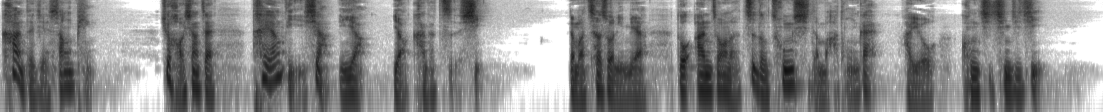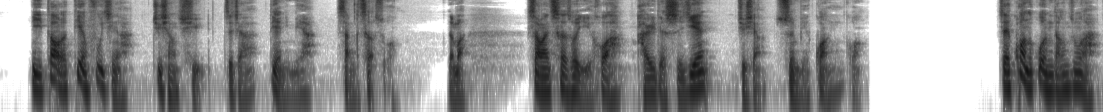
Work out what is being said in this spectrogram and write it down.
看得见商品，就好像在太阳底下一样，要看得仔细。那么厕所里面都安装了自动冲洗的马桶盖，还有空气清洁剂。你到了店附近啊，就想去这家店里面啊上个厕所。那么上完厕所以后啊，还有一点时间，就想顺便逛一逛。在逛的过程当中啊，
